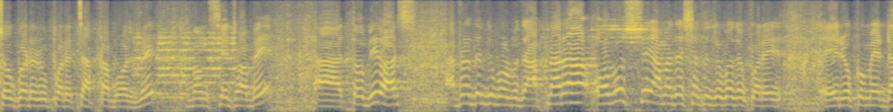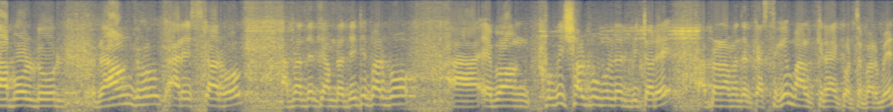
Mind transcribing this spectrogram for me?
চৌকটের উপরে চাপটা বসবে এবং সেট হবে। তো ভিউয়ার্স আপনাদেরকে বলব যে আপনারা অবশ্যই আমাদের সাথে যোগাযোগ করে এই রকমের ডাবল ডোর রাউন্ড হোক আর স্কার হোক, আপনাদেরকে আমরা দিতে পারব। এবং খুবই স্বল্প মূল্যের ভিতরে আপনারা আমাদের কাছ থেকে মাল ক্রয় করতে পারবেন।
